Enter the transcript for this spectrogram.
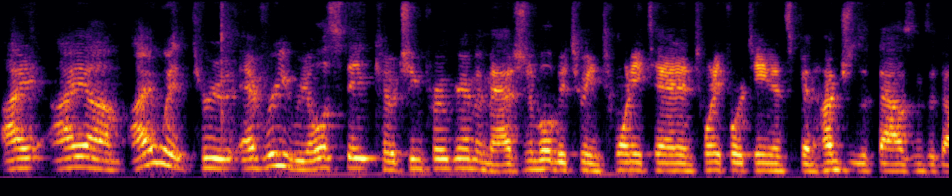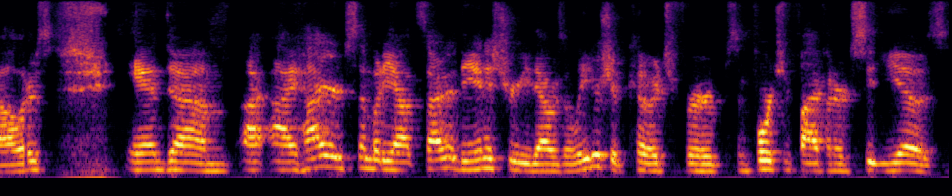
I I um I went through every real estate coaching program imaginable between 2010 and 2014 and spent hundreds of thousands of dollars. And um, I, I hired somebody outside of the industry that was a leadership coach for some Fortune 500 CEOs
